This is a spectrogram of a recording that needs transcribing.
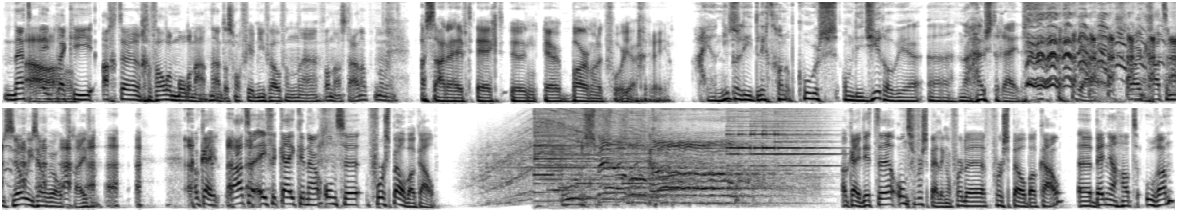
Net Oh. één plekje achter een gevallen Mollema. Nou, dat is ongeveer het niveau van, eh van Astana op het moment. Astana heeft echt een erbarmelijk voorjaar gereden. Ah, joh, Nibali ligt gewoon op koers om die Giro weer eh, naar huis te rijden. Ja, Frank gaat hem sowieso weer opschrijven. Oké, laten we even kijken naar onze voorspelbokaal. Oké, dit eh onze voorspellingen voor de voorspelbokaal. Eh Benja had Oeran.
